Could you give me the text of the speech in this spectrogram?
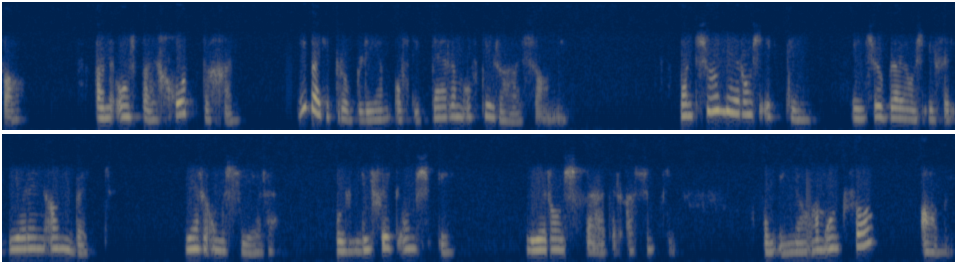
val. Wanneer ons by God begin, nie by die probleem of die term of die raaisel nie. Want so leer ons U ken en so bly ons U vereer en aanbid. Here ons Here, hoe lief het ons U. Leer ons verder asseblief om U naam ontvang. Amen.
